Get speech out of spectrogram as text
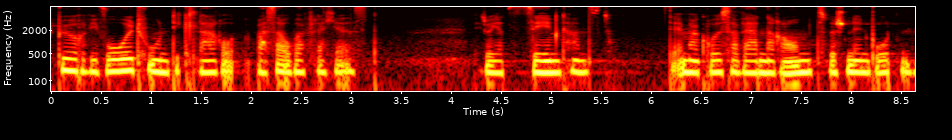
Spüre, wie wohltuend die klare Wasseroberfläche ist, die du jetzt sehen kannst, der immer größer werdende Raum zwischen den Booten.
